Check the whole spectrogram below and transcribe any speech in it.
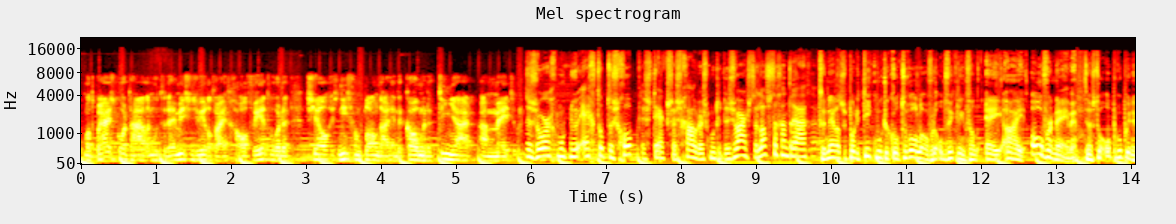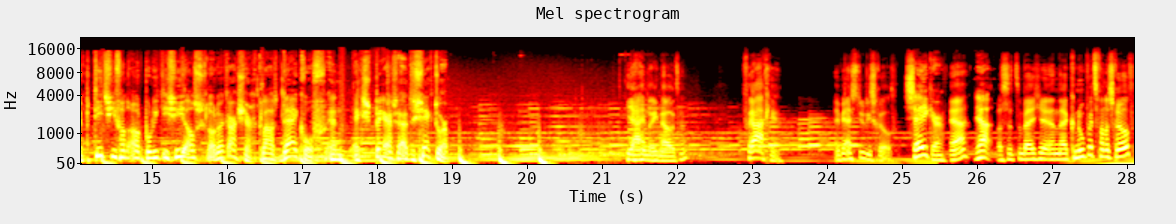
Om het prijs kort te halen moeten de emissies wereldwijd gehalveerd worden. Shell is niet van plan daar in de komende tien jaar aan mee te doen. De zorg moet nu echt op de schop. De sterkste schouders moeten de zwaarste lasten gaan dragen. De Nederlandse politiek moet de controle over de ontwikkeling van AI overnemen. Dat is de oproep in een petitie van oud-politici als Lodewijk Asscher, Klaas Dijkhoff en experts uit de sector. Ja, Hendrik Noten. Vraagje. Heb jij een studieschuld? Zeker. Ja? Ja. Was het een beetje een uh, knoepert van een schuld?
